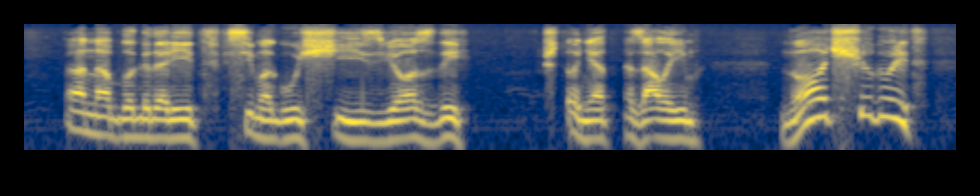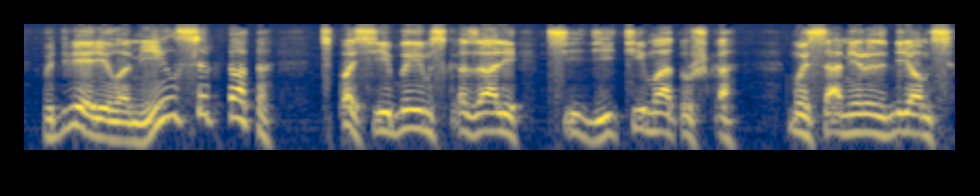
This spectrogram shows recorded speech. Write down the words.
— она благодарит всемогущие звезды, что не отказала им. Ночью, говорит, в двери ломился кто-то. Спасибо им сказали, сидите, матушка, мы сами разберемся.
